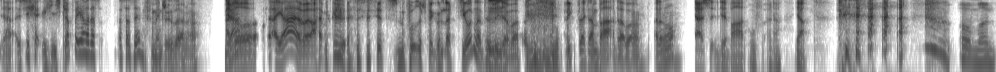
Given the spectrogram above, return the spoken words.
ja ich, ich, ich glaube ja, dass, dass das Senfmensch ist, Alter. Also, ja, ja aber das ist jetzt eine pure Spekulation natürlich, Mhm. aber liegt vielleicht am Bart, aber I don't know. Ja, der Bart, uff, Alter. Ja. oh Mann.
